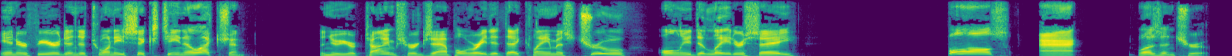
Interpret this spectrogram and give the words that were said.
interfered in the 2016 election. The New York Times, for example, rated that claim as true, only to later say, false, ah, wasn't true.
